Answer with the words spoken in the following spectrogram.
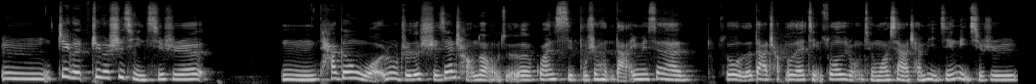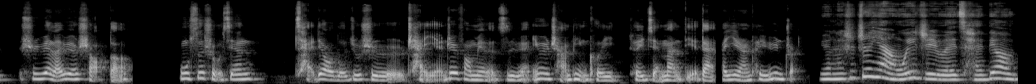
嗯，这个这个事情其实，嗯，它跟我入职的时间长短，我觉得关系不是很大，因为现在所有的大厂都在紧缩的这种情况下，产品经理其实是越来越少的。公司首先。裁掉的就是产研这方面的资源，因为产品可以可以减慢迭代，它依然可以运转。原来是这样，我一直以为裁掉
